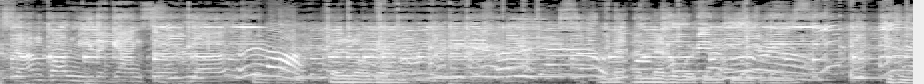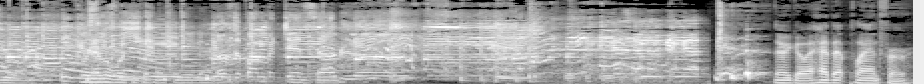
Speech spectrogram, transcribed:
Some call me the gangster love. Turn it off. Shut it all down. Turn it down. I'm, ne- I'm never working with you guys again. This is the end. We're never working professionally again. Of the pumpkins of love. There you go. I had that planned for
